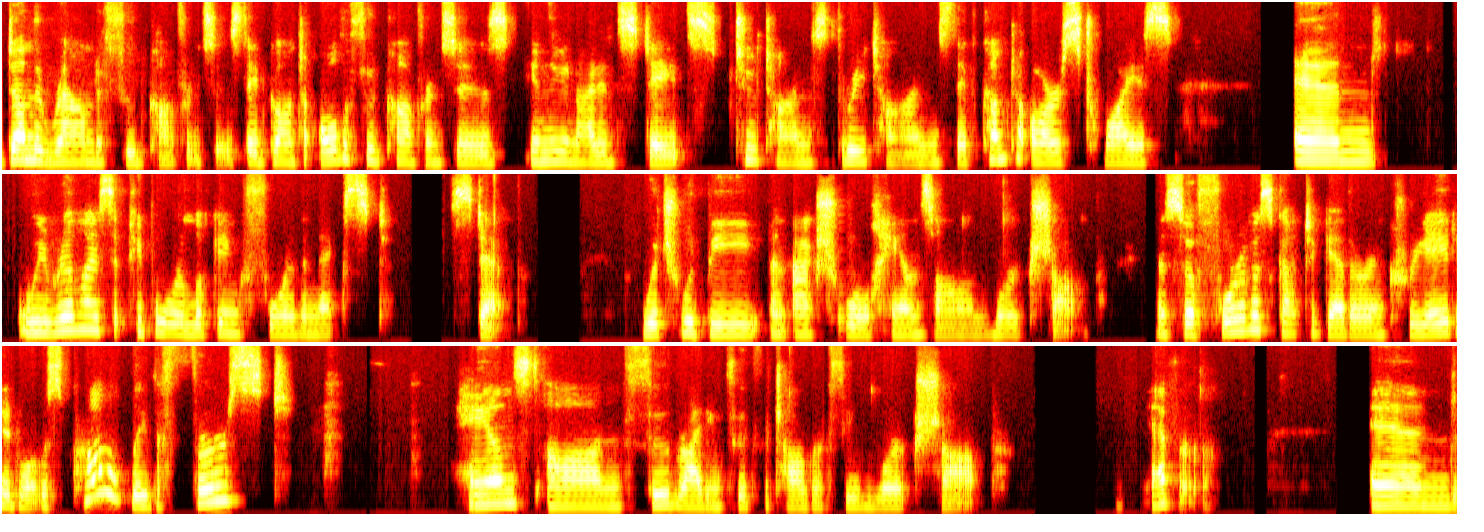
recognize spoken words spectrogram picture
done the round of food conferences. They'd gone to all the food conferences in the United States two times, three times. They've come to ours twice. And we realized that people were looking for the next step, which would be an actual hands on workshop. And so four of us got together and created what was probably the first hands on food writing, food photography workshop ever. And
